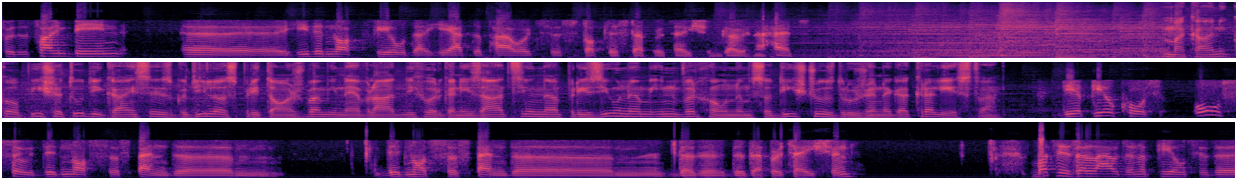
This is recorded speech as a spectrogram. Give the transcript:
for the time being, uh, he did not feel that he had the power to stop this deportation going ahead. Makaniko piše tudi, kaj se je zgodilo s pritožbami nevladnih organizacij na prizivnem in vrhovnem sodišču Združenega kraljestva. The appeal court also did not suspend um, did not suspend the, the, the, the, deportation, but is allowed an appeal to the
